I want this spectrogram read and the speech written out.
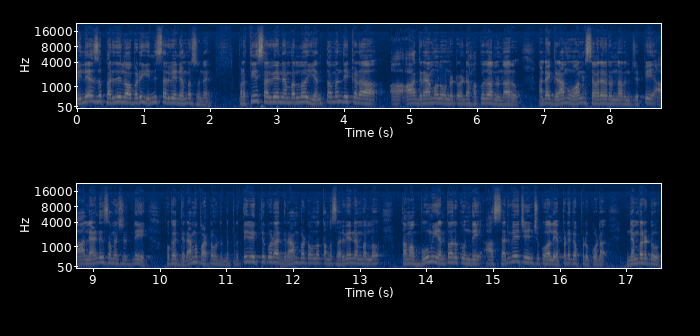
విలేజ్ పరిధి లోబడి ఎన్ని సర్వే నెంబర్స్ ఉన్నాయి? ప్రతి సర్వే నెంబర్లో ఎంతమంది ఇక్కడ ఆ- ఆ గ్రామంలో ఉన్నటువంటి హక్కుదారులు ఉన్నారు? అంటే గ్రామ ఓనర్స్ ఎవరెవరు ఉన్నారని చెప్పి ఆ ల్యాండ్కి సంబంధించినటువంటి ఒక గ్రామ పట్టం ఉంటుంది. ప్రతి వ్యక్తి కూడా గ్రామ పట్టంలో తమ సర్వే నెంబర్లో తమ భూమి ఎంతవరకు ఉంది ఆ సర్వే చేయించుకోవాలి ఎప్పటికప్పుడు కూడా. నెంబర్ టూ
